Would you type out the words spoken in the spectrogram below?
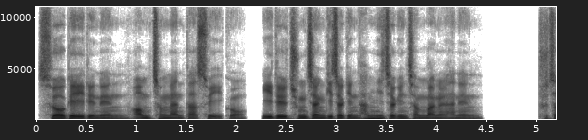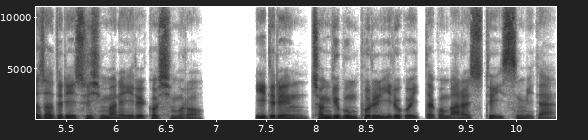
수억에 이르는 엄청난 다수이고 이들 중장기적인 합리적인 전망을 하는 투자자들이 수십만에 이를 것이므로 이들은 정규 분포를 이루고 있다고 말할 수도 있습니다.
